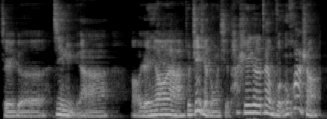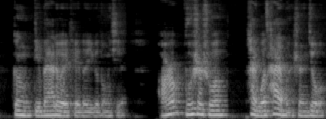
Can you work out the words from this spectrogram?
这个妓女呀、啊人妖呀，就这些东西，它是一个在文化上更 devaluated 的一个东西，而不是说泰国菜本身就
